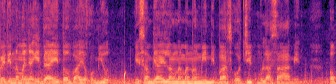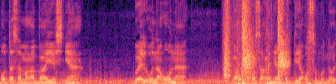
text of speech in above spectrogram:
Pwede naman niyang ibiyahe ito via commute. Isang biyahe lang naman ng minibus o jeep mula sa amin, papunta sa mga buyers niya. Well, unang-una, takot ako sa kanya pag di ako sumunod.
